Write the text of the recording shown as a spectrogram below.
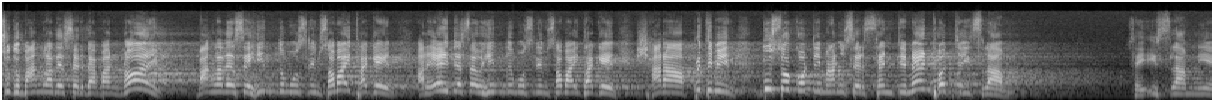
শুধু বাংলাদেশের ব্যাপার নয় বাংলাদেশে হিন্দু, মুসলিম সবাই থাকে আর এই দেশেও হিন্দু, মুসলিম সবাই থাকে। সারা পৃথিবীর দুশো কোটি মানুষের সেন্টিমেন্ট হচ্ছে ইসলাম। সেই ইসলাম নিয়ে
